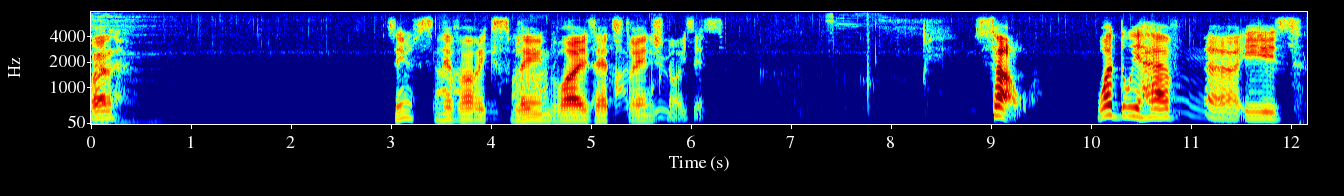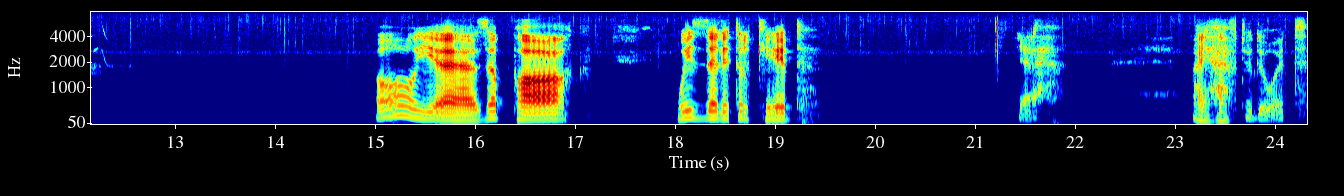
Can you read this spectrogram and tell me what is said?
Well, seems never explained why that strange noises. So, what do we have uh, is... Oh yeah, the park with the little kid. Yeah, I have to do it.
